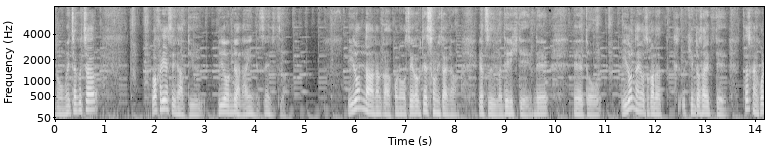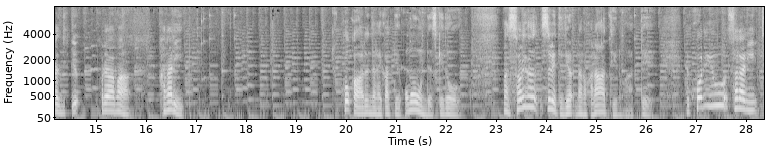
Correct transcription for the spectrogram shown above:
のめちゃくちゃ分かりやすいなっていう理論ではないんですね実は。いろんななんかこの性格テストみたいなやつが出てきてでえっ、ー、といろんな要素から検討されてて確かにこれこれはまあかなり効果はあるんじゃないかって思うんですけど、まあ、それが全てでなのかなっていうのがあってこれをさらに突き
